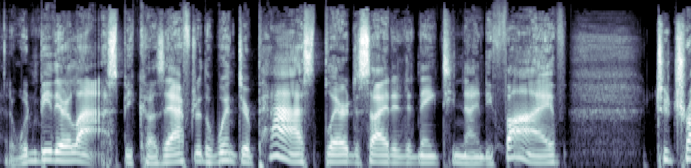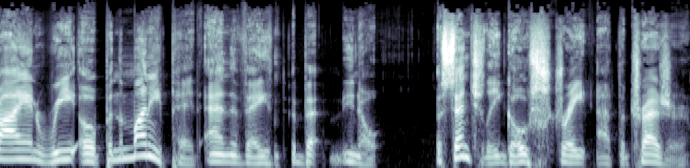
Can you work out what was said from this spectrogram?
And it wouldn't be their last because after the winter passed, Blair decided in 1895 to try and reopen the money pit and you know, essentially go straight at the treasure.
